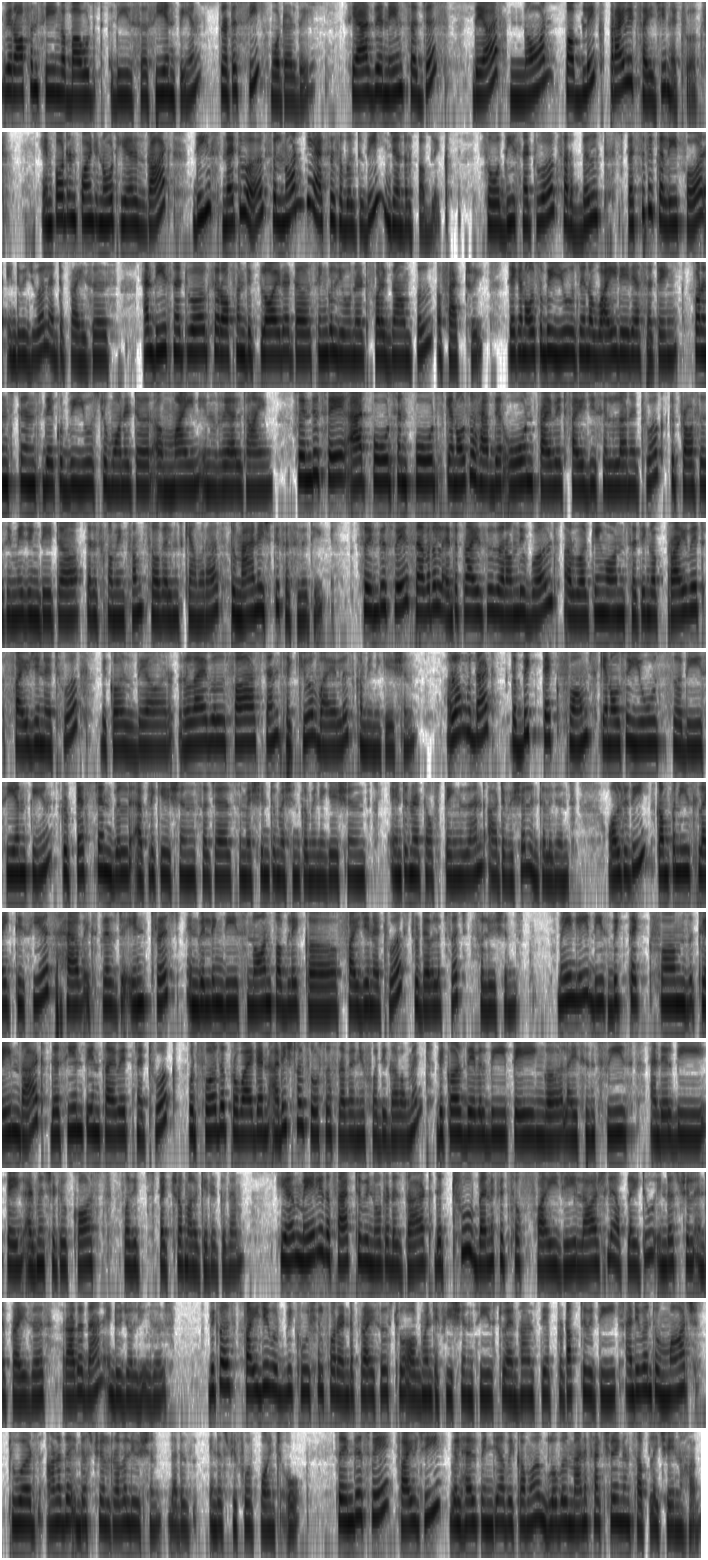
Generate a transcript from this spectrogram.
We're often seeing about these uh, CNPN. So let us see what are they. See, as their name suggests, they are non-public private 5G networks. Important point to note here is that these networks will not be accessible to the general public. So these networks are built specifically for individual enterprises and these networks are often deployed at a single unit, for example, a factory. They can also be used in a wide area setting. For instance, they could be used to monitor a mine in real time. So, in this way, airports and ports can also have their own private 5G cellular network to process imaging data that is coming from surveillance cameras to manage the facility. So, in this way, several enterprises around the world are working on setting up private 5G networks because they are reliable, fast, and secure wireless communication. Along with that, the big tech firms can also use uh, the CNPN to test and build applications such as machine to machine communications, Internet of Things, and artificial intelligence. Already, companies like TCS have expressed interest in building these non public uh, 5G networks to develop such solutions. Mainly, these big tech firms claim that the CNPN private network would further provide an additional source of revenue for the government because they will be paying uh, license fees and they'll be paying administrative costs for the spectrum allocated to them. Here, mainly the fact to be noted is that the true benefits of 5G largely apply to industrial enterprises rather than individual users. Because 5G would be crucial for enterprises to augment efficiencies, to enhance their productivity, and even to march towards another industrial revolution that is Industry 4.0. So, in this way, 5G will help India become a global manufacturing and supply chain hub.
